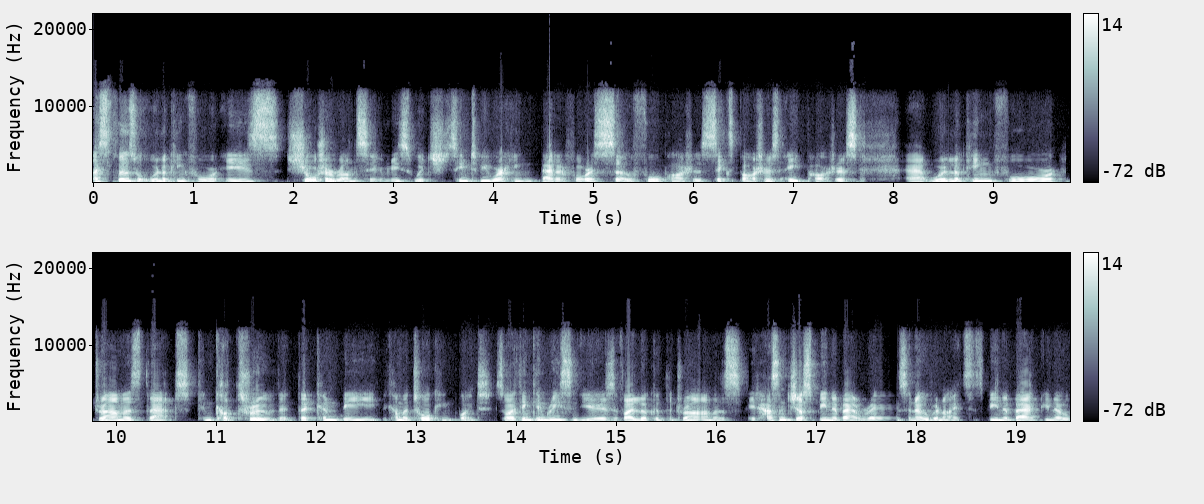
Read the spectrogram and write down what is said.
I suppose what we're looking for is shorter run series, which seem to be working better for us. So four parters, six parters, eight parters uh, we're looking for dramas that can cut through, that, that can be become a talking point. So I think in recent years, if I look at the dramas, it hasn't just been about ratings and overnights. It's been about, you know,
